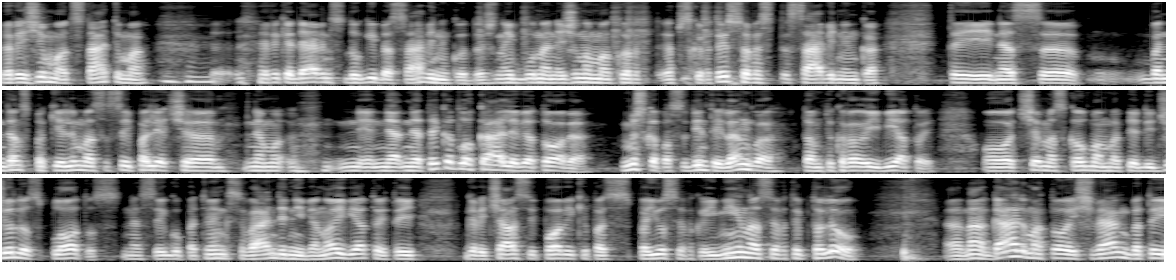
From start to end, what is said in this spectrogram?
režimo atstatymą, mhm. reikia derinti su daugybė savininkų. Dažnai būna nežinoma, kur apskritai surasti savininką. Tai nes vandens pakėlimas jisai paliečia ne, ne, ne tai, kad lokalią vietovę, mišką pasodinti lengva tam tikroj vietoj. O čia mes kalbam apie didžiulius plotus nes jeigu patvenksi vandenį vienoj vietoj tai greičiausiai poveikį pas pajus ir kaimynas ir taip toliau. Na galima to išvengt bet tai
